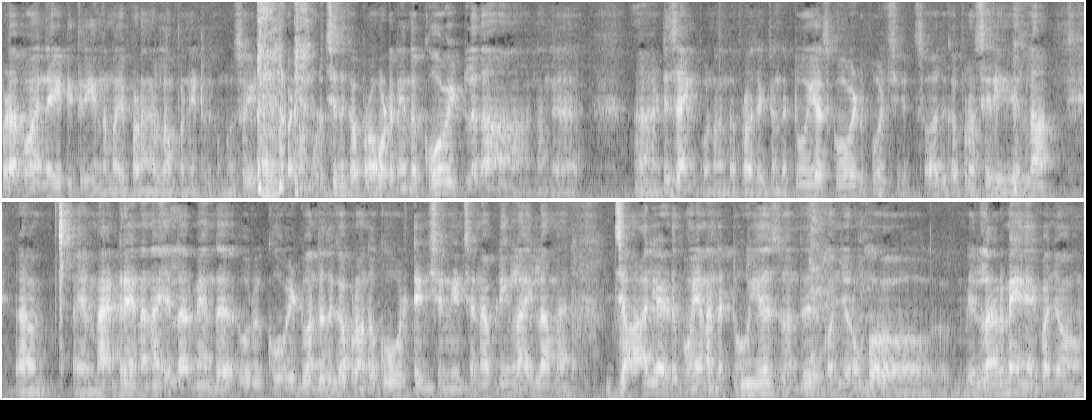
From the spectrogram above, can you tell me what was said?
பட் அப்போ இந்த எயிட்டி த்ரீ இந்த மாதிரி படங்கள்லாம் பண்ணிட்டு இருக்கும்போது. ஸோ எயிட்டி பண்ணி முடிச்சதுக்கு அப்புறம் உடனே இந்த கோவிட்ல தான் நாங்கள் டிசைன் பண்ணோம் அந்த ப்ராஜெக்ட் அந்த டூ இயர்ஸ் கோவிட் போச்சு. ஸோ அதுக்கப்புறம் சரி எல்லாம் மேட்ரு என்னன்னா எல்லாருமே அந்த ஒரு கோவிட் வந்ததுக்கு அப்புறம் அந்த ஒரு டென்ஷன் கின்ஷன் அப்படின்லாம் இல்லாம ஜாலியா எடுப்போம். ஏன்னா இந்த டூ இயர்ஸ் வந்து கொஞ்சம் ரொம்ப எல்லாருமே கொஞ்சம்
